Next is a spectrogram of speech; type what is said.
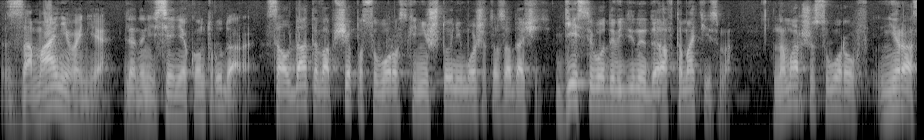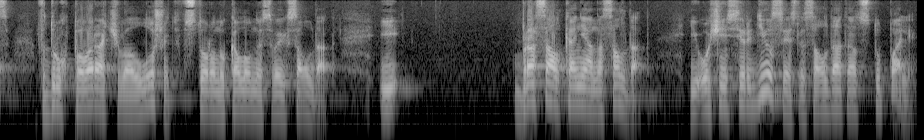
Заманивание для нанесения контрудара. Солдаты вообще по-суворовски ничто не может озадачить. Действия его доведены до автоматизма. На марше Суворов не раз вдруг поворачивал лошадь в сторону колонны своих солдат и бросал коня на солдат. И очень сердился, если солдаты отступали,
